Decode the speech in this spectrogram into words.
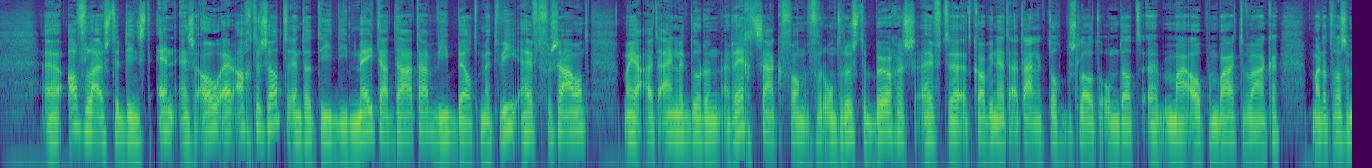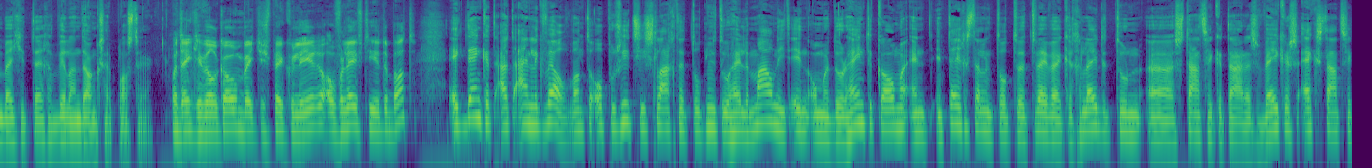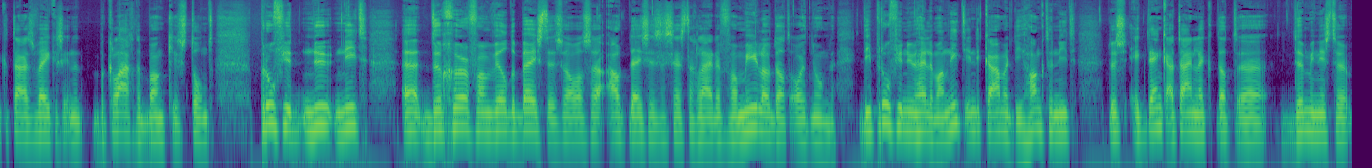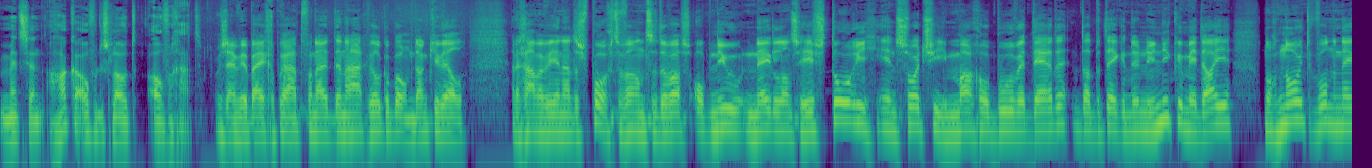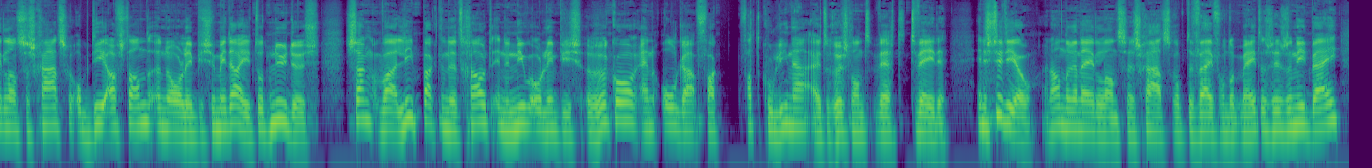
uh, afluisterdienst NSO erachter zat... en dat die die metadata, wie belt met wie, heeft verzameld. Maar ja, uiteindelijk door een rechtszaak van verontruste burgers... heeft het kabinet uiteindelijk toch besloten om dat maar openbaar te maken. Maar dat was een beetje tegen wil en dank, zei Plasterk. Wat denk je, Wilco? Een beetje speculeren Overleeft hij het debat? Ik denk het uiteindelijk wel, want de oppositie slaagt er tot nu toe helemaal niet in om er doorheen te komen. En in tegenstelling tot uh, twee weken geleden toen uh, staatssecretaris Wekers, ex-staatssecretaris Wekers in het beklaagde bankje stond, proef je nu niet uh, de geur van wilde beesten, zoals oud-D66-leider Van Mierlo dat ooit noemde. Die proef je nu helemaal niet in de Kamer, die hangt er niet. Dus ik denk uiteindelijk dat de minister met zijn hakken over de sloot overgaat. We zijn weer bijgepraat vanuit Den Haag. Wilke Boom, dankjewel. En dan gaan we weer naar de sport want er was opnieuw Nederlandse historie in Sochi. Margot Boer werd derde. Dat betekent een unieke medaille. Nog nooit won Nederlandse schaatser op die afstand een Olympische medaille. Tot nu dus. Sang Wali pakte het goud in een nieuw Olympisch record... en Olga Vatkulina uit Rusland werd tweede. In de studio, een andere Nederlandse schaatser op de 500 meters is er niet bij.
